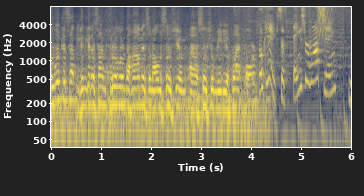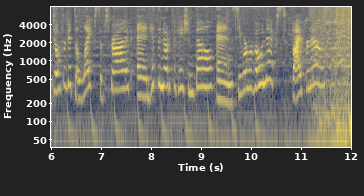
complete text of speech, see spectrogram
look us up. You can get us on Thriller Bahamas and all the social uh, social media platforms. Okay, so thanks for watching. Don't forget to like, subscribe, and hit the notification bell and see where we're going next. Bye for now.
